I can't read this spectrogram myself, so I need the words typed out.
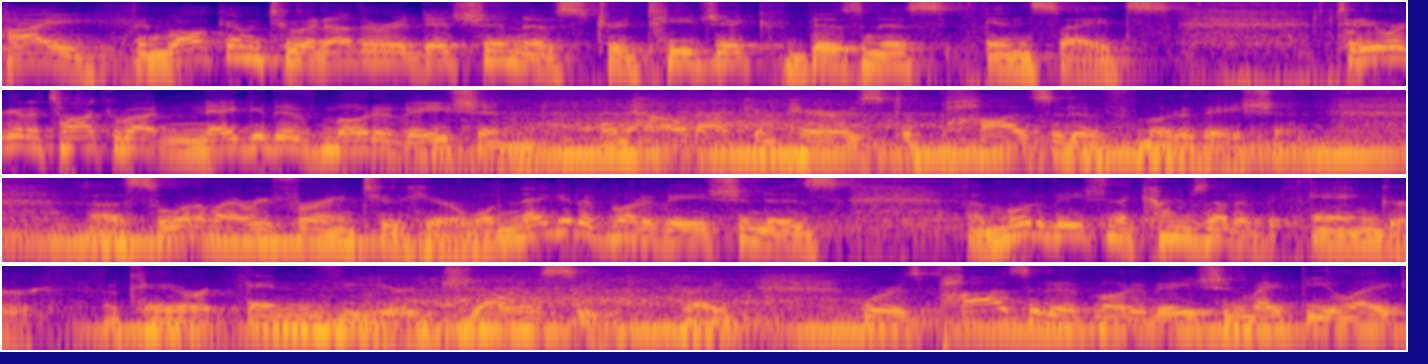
Hi, and welcome to another edition of Strategic Business Insights. Today we're going to talk about negative motivation and how that compares to positive motivation. Uh, so, what am I referring to here? Well, negative motivation is a motivation that comes out of anger, okay, or envy or jealousy, right? Whereas positive motivation might be like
